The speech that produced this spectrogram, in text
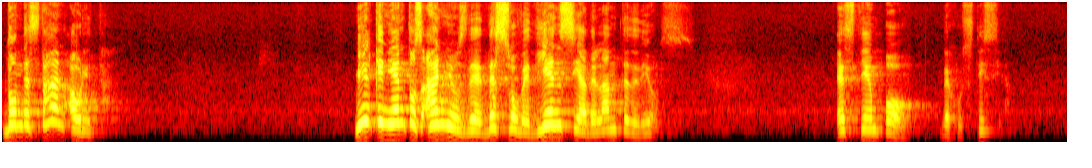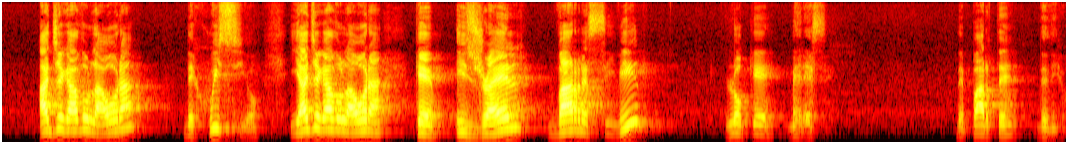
donde están ahorita. 1500 años de desobediencia delante de Dios. Es tiempo de justicia. Ha llegado la hora de juicio y ha llegado la hora que Israel va a recibir lo que merece de parte de Dios.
